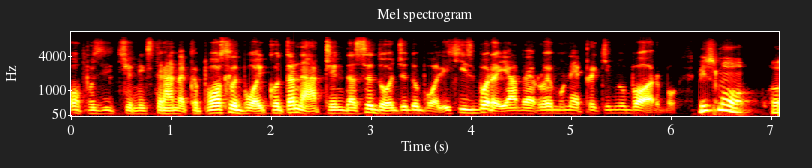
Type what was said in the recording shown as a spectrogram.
opozicijonih stranaka posle bojkota način da se dođe do boljih izbora. Ja verujem u neprekidnu borbu. Mi smo uh,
